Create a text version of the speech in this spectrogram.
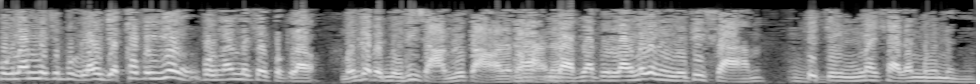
พวกนั้นไม่ใช่พวกเราอย่าเข้าไปยุ่ง พวกนั้นไม่ใช่พวกเราเหมือนกับเป็นมือที่สามหรือเปล่าอะไรประมาณแบนั้บนแบบเราไม่ต้องมีมือที่สามอืม ที่จริงไม่ใช่แล้วมือหนึ่งอืม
